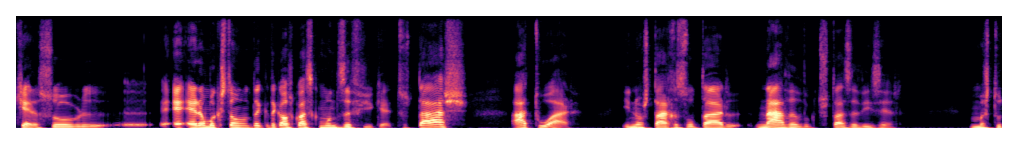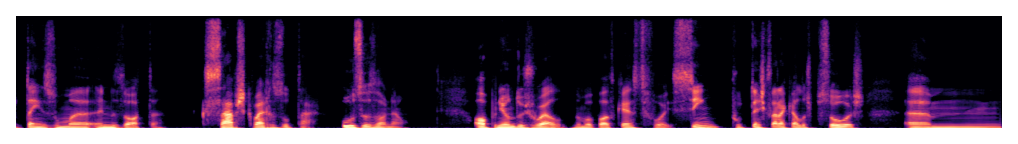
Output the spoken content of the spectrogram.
que era sobre... Uh, era uma questão da, daquelas quase como um desafio, que é, tu estás a atuar e não está a resultar nada do que tu estás a dizer, mas tu tens uma anedota que sabes que vai resultar, usas ou não. A opinião do Joel no meu podcast foi sim, porque tens que dar àquelas pessoas um,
